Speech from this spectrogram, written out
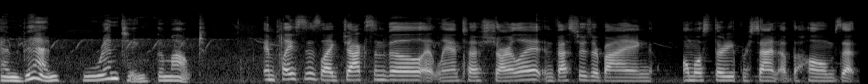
and then renting them out. In places like Jacksonville, Atlanta, Charlotte, investors are buying almost 30% of the homes that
